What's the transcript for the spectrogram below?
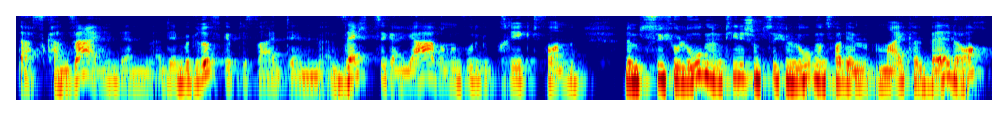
das kann sein, denn den Begriff gibt es seit den 60er Jahren und wurde geprägt von einem Psychologen, einem klinischen Psychologen, und zwar dem Michael Beldoch.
